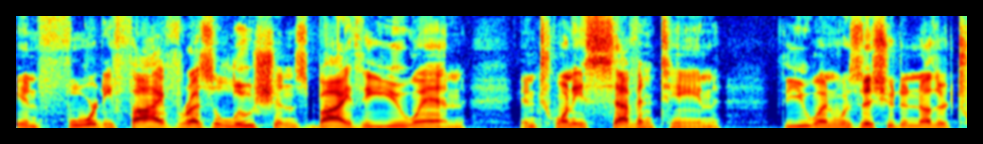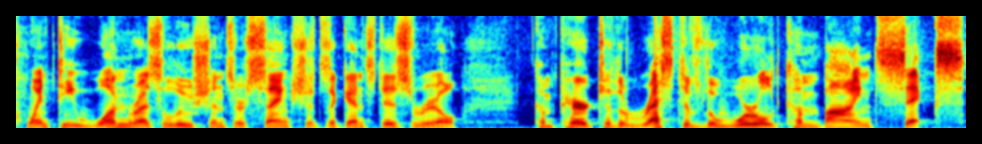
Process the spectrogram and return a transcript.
in 45 resolutions by the UN. In 2017, the UN was issued another 21 resolutions or sanctions against Israel, compared to the rest of the world combined, six.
